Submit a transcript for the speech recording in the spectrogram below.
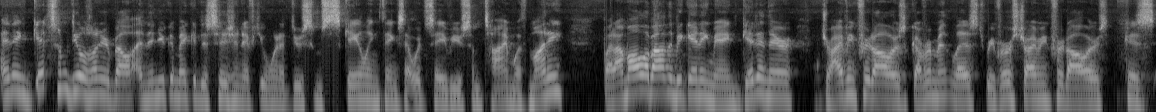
And then get some deals on your belt. And then you can make a decision if you want to do some scaling things that would save you some time with money. But I'm all about in the beginning, man. Get in there, driving for dollars, government list, reverse driving for dollars, because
